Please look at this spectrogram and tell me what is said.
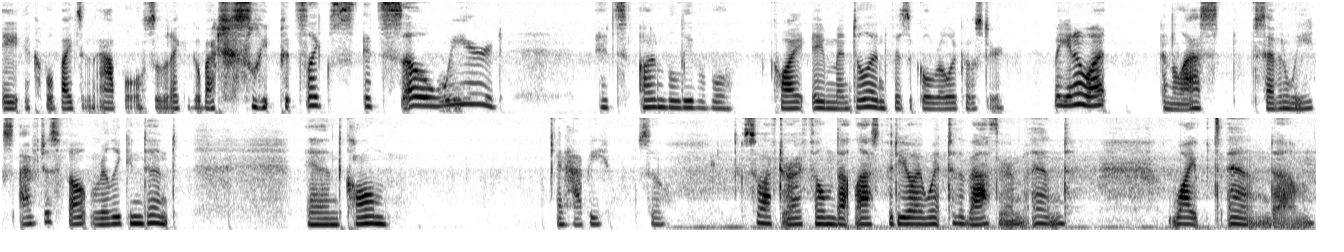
ate a couple bites of an apple so that I could go back to sleep. It's like, it's so weird. It's unbelievable. Quite a mental and physical roller coaster. But you know what? In the last seven weeks, I've just felt really content and calm and happy. So, so after I filmed that last video, I went to the bathroom and wiped and um,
